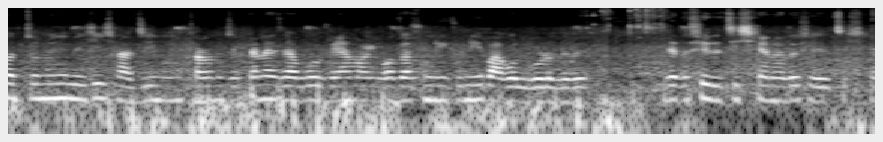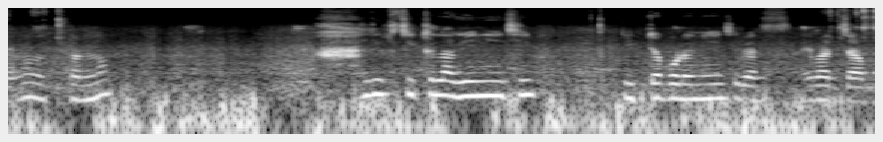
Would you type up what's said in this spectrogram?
তার জন্য আমি বেশি সাজিনি। কারণ যেখানে যাব সে আমাকে কথা শুনিয়ে শুনিয়ে পাগল করে দেবে। যেটা সেরেছিস কেন তো সেরেছিস কেন, ওর জন্য। লিপস্টিকটা লাগিয়ে নিয়েছি, টিপটা পরে নিয়েছি, ব্যাস, এবার যাব।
